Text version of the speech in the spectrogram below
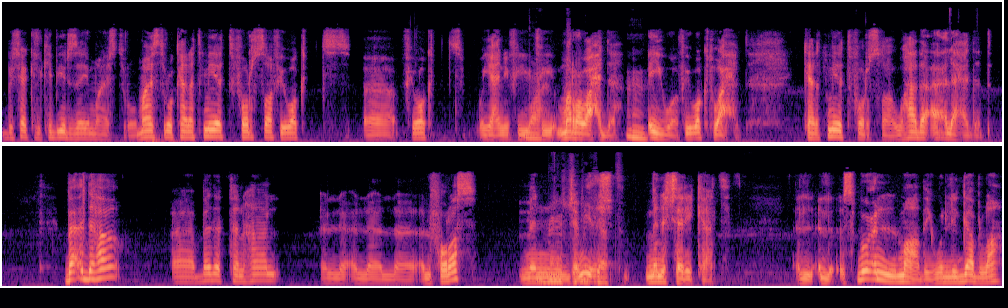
بشكل كبير زي مايسترو مايسترو كانت 100 فرصة في وقت آه، في وقت يعني في واحد. في مرة واحدة مم. أيوه في وقت واحد كانت 100 فرصة وهذا أعلى عدد بعدها آه، بدأت تنهال ال- ال- ال- الفرص من, من جميع الشركات. الش- من الشركات ال- الأسبوع الماضي واللي قبله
